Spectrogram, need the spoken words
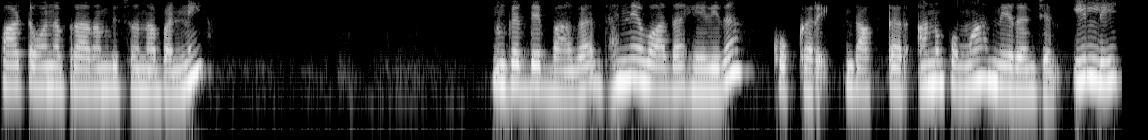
ಪಾಠವನ್ನು ಪ್ರಾರಂಭಿಸೋಣ ಬನ್ನಿ. ಗದ್ದೆ ಭಾಗ. ಧನ್ಯವಾದ ಹೇಳಿದ ಕೊಕ್ಕರೆ. ಡಾಕ್ಟರ್ ಅನುಪಮ ನಿರಂಜನ್. ಇಲ್ಲಿ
